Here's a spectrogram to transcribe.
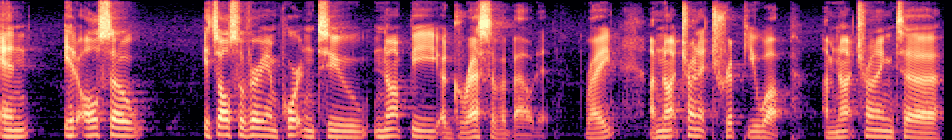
And it also it's also very important to not be aggressive about it, right? I'm not trying to trip you up. I'm not trying to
